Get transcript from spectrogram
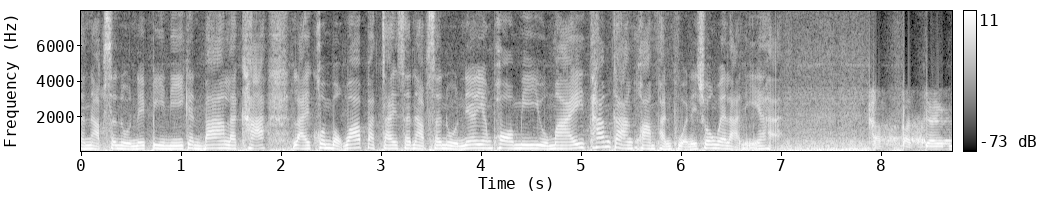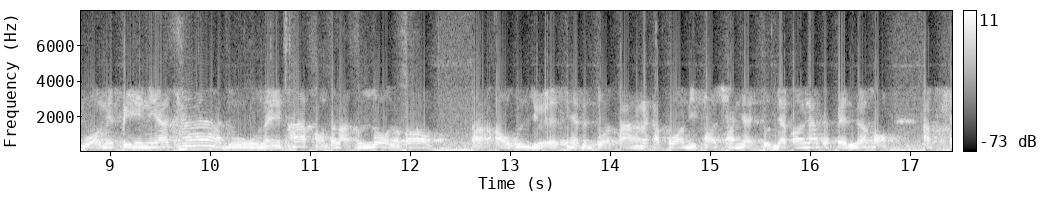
สนับสนุนในปีนี้กันบ้างล่ะคะ หลายคนบอกว่าปัจจัยสนับสนุนเนี่ยยังพอมีอยู่ไหมท่ามกลางความผันผวนในช่วงเวลานี้ค่ะ ครับปัจจัยบวกในปีนี้ถ้าดูในภาพของตลาดหุ้นโลก แล้วก็เอาหุ้น US เนี่ยเป็นตัวตั้งนะครับ เพราะว่ามีพอชั่นใหญ่สุดเนี่ยก็น่าจะเป็นเรื่องของอัพไซ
